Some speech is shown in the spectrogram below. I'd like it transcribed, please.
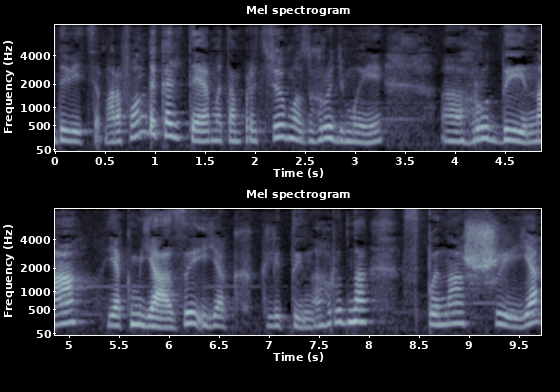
Дивіться, марафон декольте, ми там працюємо з грудьми, е, грудина, як м'язи, і як клітина грудна, спина, шия.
